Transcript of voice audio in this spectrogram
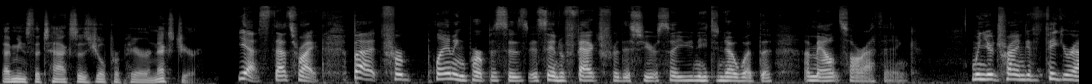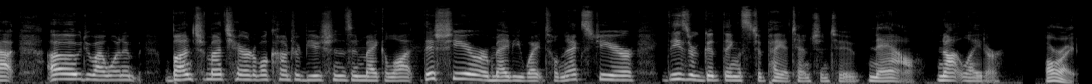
that means the taxes you'll prepare next year. Yes, that's right. But for planning purposes, it's in effect for this year. So you need to know what the amounts are, I think when you're trying to figure out, oh, do I want to bunch my charitable contributions and make a lot this year or maybe wait till next year? These are good things to pay attention to now, not later. All right.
